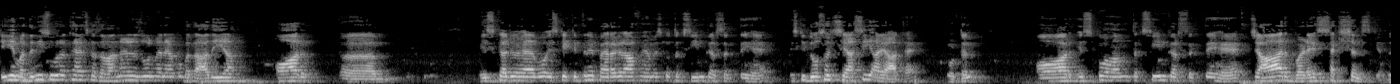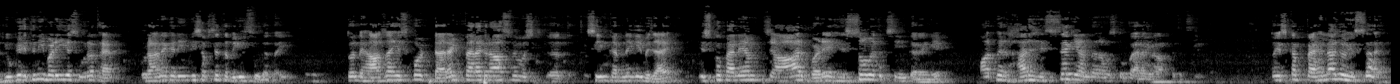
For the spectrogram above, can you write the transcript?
کہ یہ مدنی صورت ہے، اس کا زمانہ نزول میں نے آپ کو بتا دیا۔ اور اس کا جو ہے وہ اس کے کتنے پیراگراف ہیں ہم اس کو تقسیم کر سکتے ہیں؟ اس کی دو سو چھیاسی آیات ہے ٹوٹل اور اس کو ہم تقسیم کر سکتے ہیں چار بڑے سیکشنز کے اندر، کیونکہ اتنی بڑی یہ صورت ہے، قرآن کریم کی سب سے طویل صورت ہے یہ۔ تو لہٰذا اس کو ڈائریکٹ پیراگراف میں تقسیم کرنے کی بجائے اس کو پہلے ہم چار بڑے حصوں میں تقسیم کریں گے اور پھر ہر حصے کے اندر ہم اس کو پیراگراف میں تقسیم کریں گے۔ تو اس کا پہلا جو حصہ ہے،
